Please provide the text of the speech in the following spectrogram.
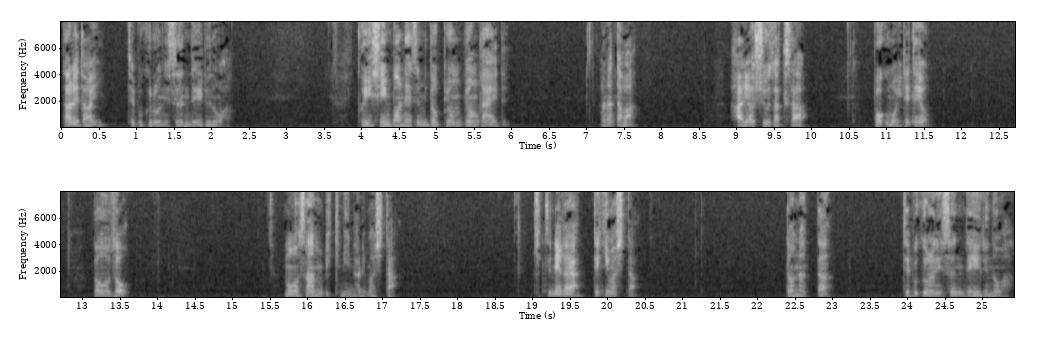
誰だい？手袋に住んでいるのは。食いしん坊ネズミとぴょんぴょんガエル。あなたは？はやしゅうざきさ。僕も入れてよ。どうぞ。もう3匹になりました。狐がやってきました。どうなった？手袋に住んでいるのは。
